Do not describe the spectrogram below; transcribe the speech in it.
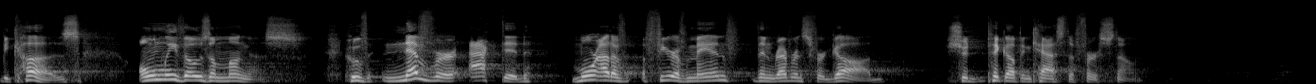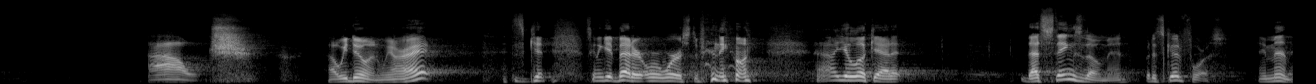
Because only those among us who've never acted more out of fear of man than reverence for God should pick up and cast the first stone. Ouch. How we doing? We all right? It's, get, it's going to get better or worse depending on how you look at it. That stings though, man, but it's good for us. Amen.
